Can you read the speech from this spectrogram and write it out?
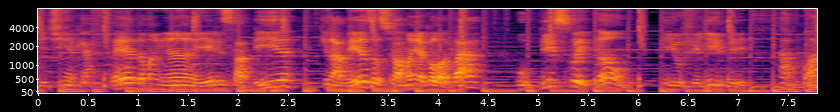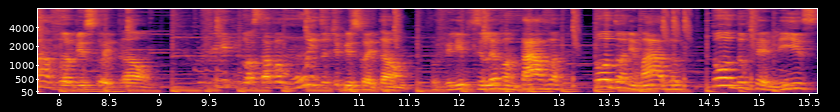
Porque tinha café da manhã e ele sabia que na mesa sua mãe ia colocar o biscoitão. E o Felipe amava biscoitão. O Felipe gostava muito de biscoitão. O Felipe se levantava todo animado, todo feliz,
